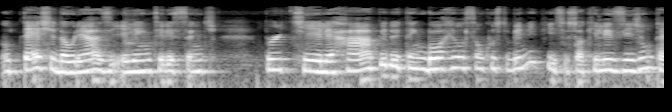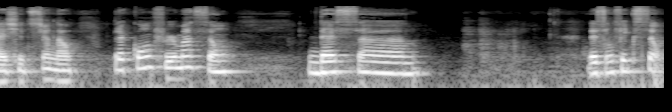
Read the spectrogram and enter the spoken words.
O teste da urease, ele é interessante porque ele é rápido e tem boa relação custo-benefício, só que ele exige um teste adicional para confirmação dessa, dessa infecção.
